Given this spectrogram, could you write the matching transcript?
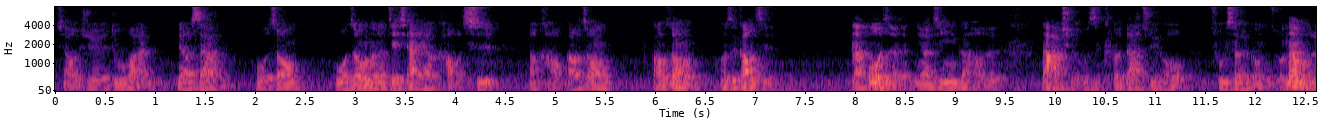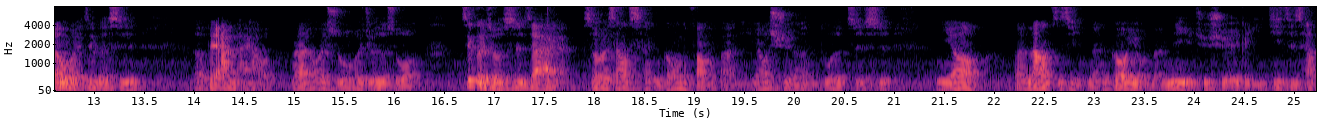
小学读完要上国中。国中呢，接下来要考试，要考高中，高中或是高职，那或者你要进一个好的大学或是科大，最后出社会工作。那我认为这个是呃被安排好的。那会说会觉得说，这个就是在社会上成功的方法。你要学很多的知识，你要呃让自己能够有能力去学一个一技之长，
